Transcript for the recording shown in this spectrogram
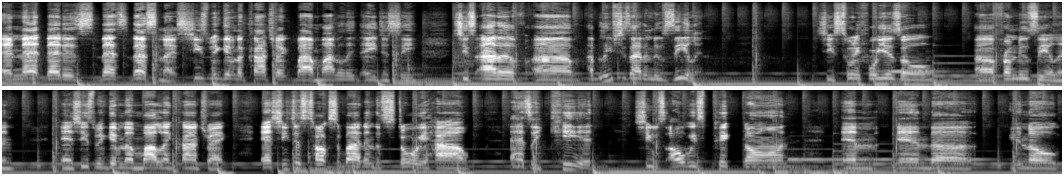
and that that is that's that's nice. She's been given a contract by a modeling agency. She's out of uh, I believe she's out of New Zealand. She's 24 years old, uh, from New Zealand, and she's been given a modeling contract. And she just talks about in the story how as a kid, she was always picked on and and uh, you know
